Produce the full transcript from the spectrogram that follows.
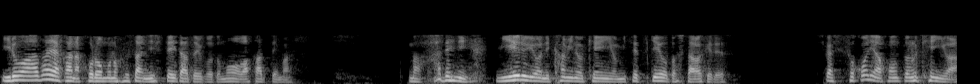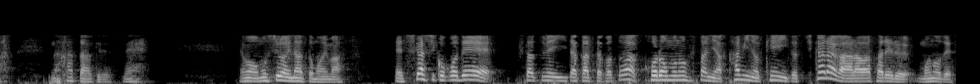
色鮮やかな衣の房にしていたということも分かっています。まあ、派手に見えるように神の権威を見せつけようとしたわけです。しかしそこには本当の権威はなかったわけですね。まあ面白いなと思います。しかしここで二つ目言いたかったことは、衣の房には神の権威と力が表されるものです。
